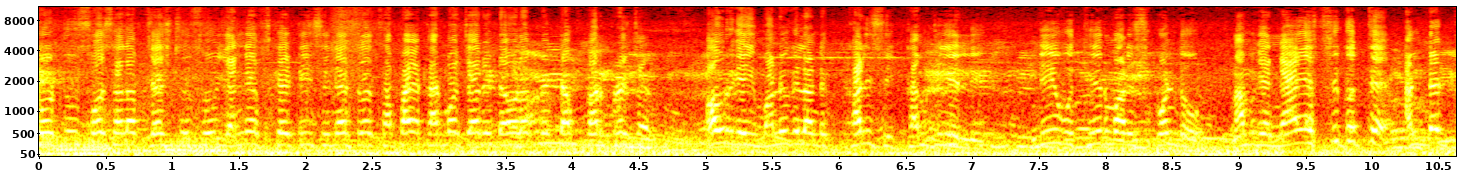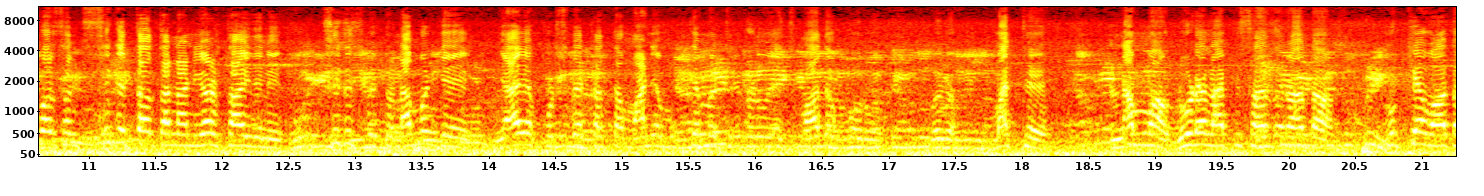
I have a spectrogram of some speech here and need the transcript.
court social of justice N F K T C national Safai Karmachari development of corporation ಅವರಿಗೆ ಈ ಮನವಿಗಳನ್ನು ಕಳಿಸಿ ಕಮಿಟಿಯಲ್ಲಿ ನೀವು ತೀರ್ಮಾನಿಸಿಕೊಂಡು ನಮಗೆ ನ್ಯಾಯ ಸಿಗುತ್ತೆ, ಹಂಡ್ರೆಡ್ ಪರ್ಸೆಂಟ್ ಸಿಗುತ್ತೆ ಅಂತ ನಾನು ಹೇಳ್ತಾ ಇದ್ದೀನಿ. ಸಿಗಿಸ್ಬಿಟ್ಟು ನಮಗೆ ನ್ಯಾಯ ಕೊಡಿಸ್ಬೇಕಂತ ಮಾನ್ಯ ಮುಖ್ಯಮಂತ್ರಿಗಳು ಎಚ್ ಮಾಧವ್ ಅವರು, ಮತ್ತೆ ನಮ್ಮ ನೋಡಲ್ ಆಫೀಸರಾದ ಮುಖ್ಯವಾದ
